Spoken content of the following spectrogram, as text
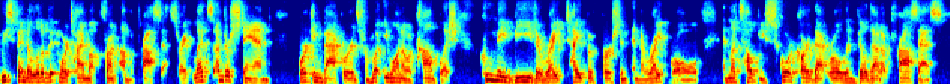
we spend a little bit more time up front on the process, right? Let's understand working backwards from what you want to accomplish who may be the right type of person in the right role and let's help you scorecard that role and build out a process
